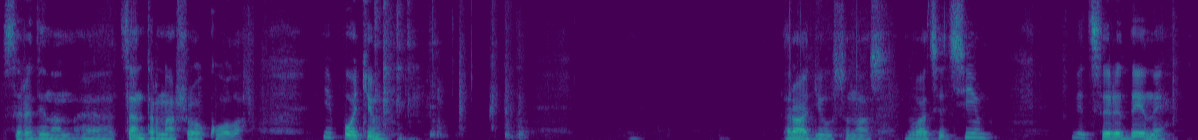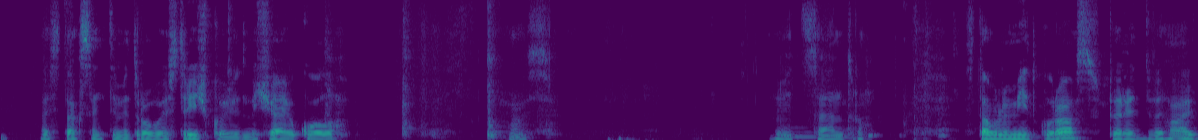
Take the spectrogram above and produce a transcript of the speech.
середина, е, центр нашого кола. І потім радіус у нас 27. Від середини ось так сантиметровою стрічкою відмічаю коло. Ось. Від центру. Ставлю мітку раз, передвигаю.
